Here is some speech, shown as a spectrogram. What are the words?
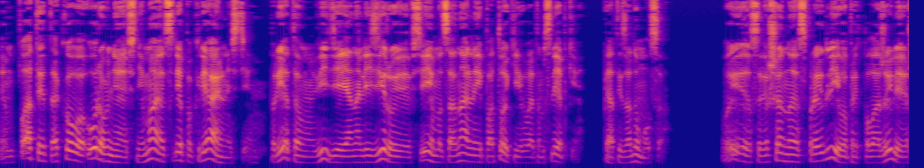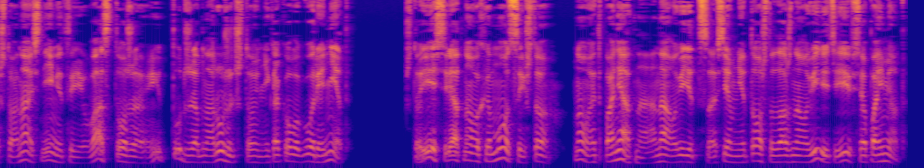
Эмпаты такого уровня снимают слепок реальности, при этом видя и анализируя все эмоциональные потоки в этом слепке. Пятый задумался. Вы совершенно справедливо предположили, что она снимет и вас тоже, и тут же обнаружит, что никакого горя нет. Что есть ряд новых эмоций, что... Ну, это понятно, она увидит совсем не то, что должна увидеть, и все поймет.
